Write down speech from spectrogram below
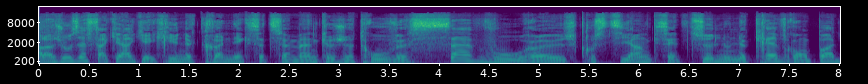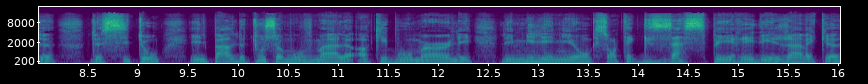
Alors, Joseph Facal qui a écrit une chronique cette semaine que je trouve savoureuse, croustillante, qui s'intitule Nous ne crèverons pas de, de sitôt. Il parle de tout ce mouvement, le hockey boomer, les, les milléniaux qui sont exaspérés des gens avec euh,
